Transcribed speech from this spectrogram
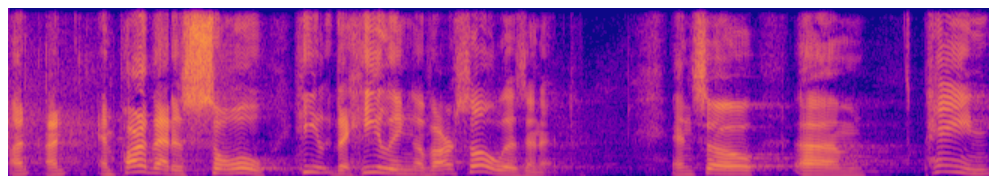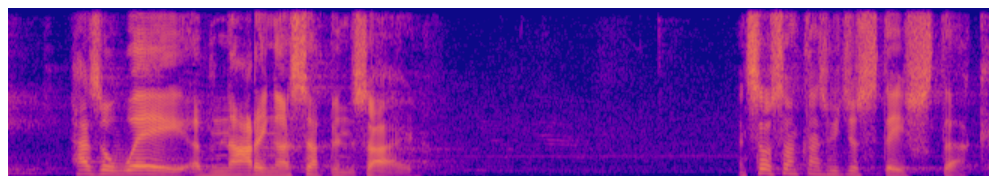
And, and, and part of that is soul, heal, the healing of our soul, isn't it? And so um, pain has a way of knotting us up inside. And so sometimes we just stay stuck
